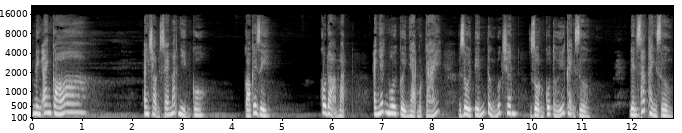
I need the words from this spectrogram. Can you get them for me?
Mình anh có... Anh tròn xe mắt nhìn cô. Có cái gì? Cô đỏ mặt, Anh nhếch môi cười nhạt một cái, Rồi tiến từng bước chân, Dồn cô tới cạnh giường. Đến sát thành giường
